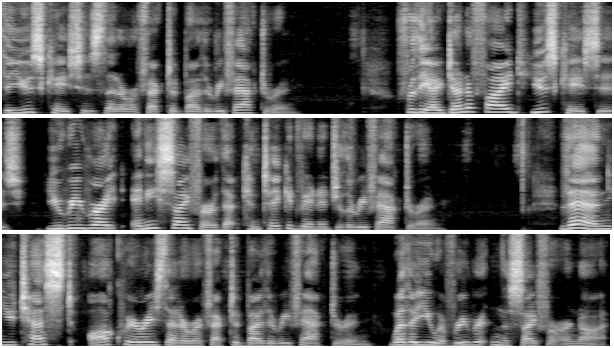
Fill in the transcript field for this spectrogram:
the use cases that are affected by the refactoring. For the identified use cases, you rewrite any Cypher that can take advantage of the refactoring. Then you test all queries that are affected by the refactoring, whether you have rewritten the Cypher or not.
